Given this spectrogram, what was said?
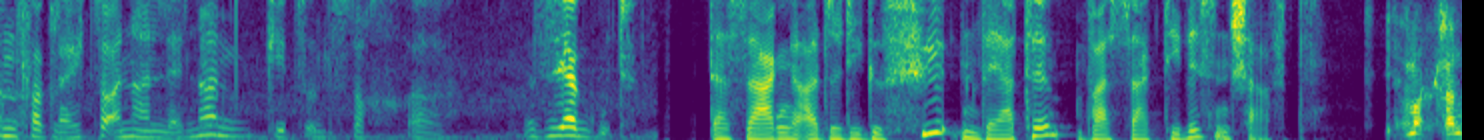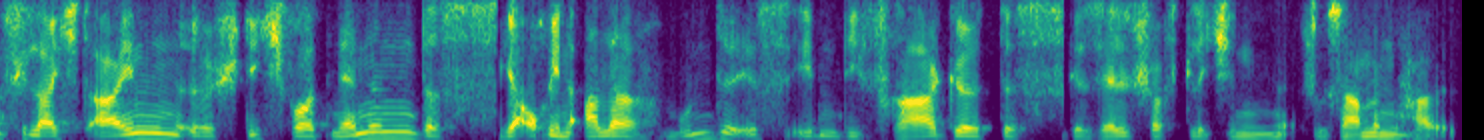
Im Vergleich zu anderen Ländern geht es uns doch äh, sehr gut. Das sagen also die gefühlten Werte. Was sagt die Wissenschaft? Ja, man kann vielleicht ein äh, Stichwort nennen, das ja auch in aller Munde ist, eben die Frage des gesellschaftlichen Zusammenhalts.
